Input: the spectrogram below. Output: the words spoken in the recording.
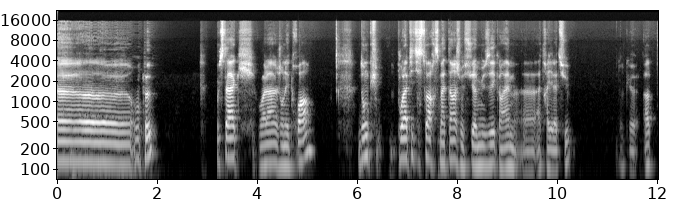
euh, on peut. Full stack, voilà, j'en ai trois. Donc, pour la petite histoire, ce matin, je me suis amusé quand même à travailler là-dessus. Donc, euh, hop.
